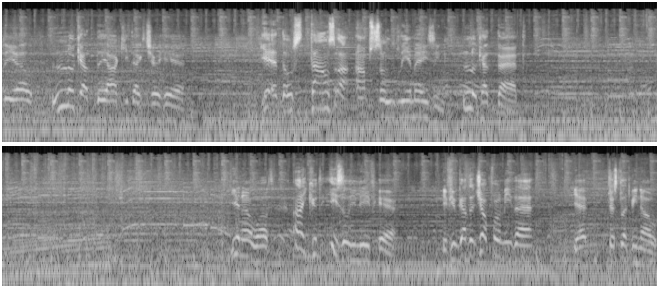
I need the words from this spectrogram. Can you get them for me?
Bloody hell, look at the architecture here. Yeah, those towns are absolutely amazing. Look at that. You know what? I could easily live here. If you've got a job for me there, yeah, just let me know.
